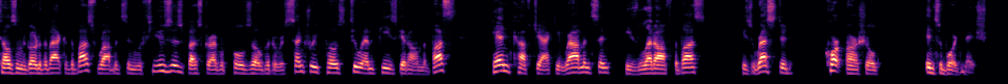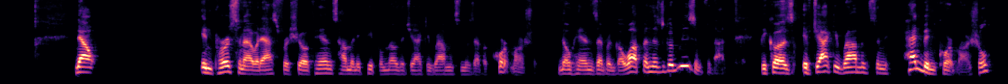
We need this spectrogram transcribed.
tells him to go to the back of the bus. Robinson refuses. Bus driver pulls over to a sentry post. Two MPs get on the bus handcuff Jackie Robinson. He's let off the bus. He's arrested, court martialed, insubordination. Now, in person, I would ask for a show of hands how many people know that Jackie Robinson was ever court martialed. No hands ever go up, and there's a good reason for that. Because if Jackie Robinson had been court martialed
